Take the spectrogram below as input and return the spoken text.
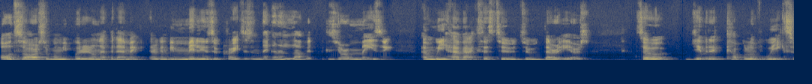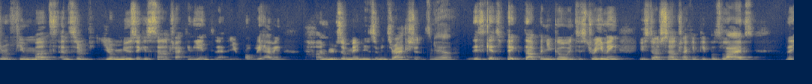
Odds are, so when we put it on Epidemic, there are going to be millions of creators and they're going to love it because you're amazing and we have access to, to their ears. So give it a couple of weeks or a few months and sort of your music is soundtracking the internet and you're probably having hundreds of millions of interactions. Yeah. This gets picked up and you go into streaming, you start soundtracking people's lives. That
